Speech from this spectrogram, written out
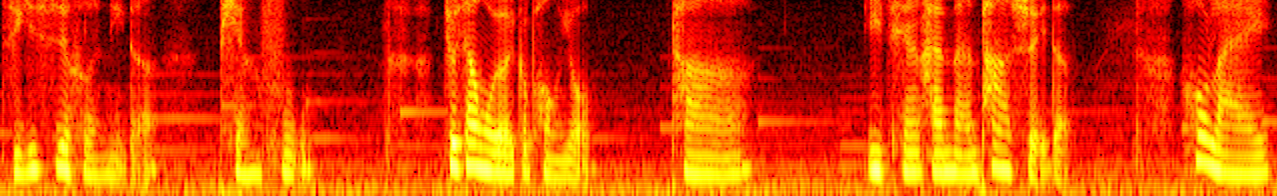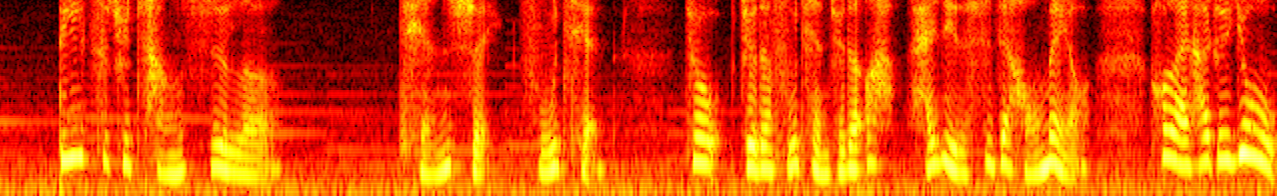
极适合你的天赋。就像我有一个朋友，他以前还蛮怕水的，后来第一次去尝试了潜水、浮潜。就觉得浮潜，觉得啊，海底的世界好美哦。后来他就又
